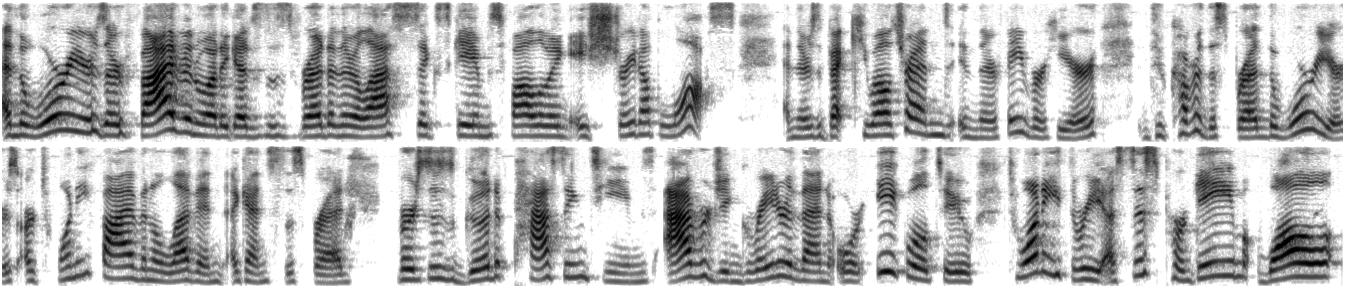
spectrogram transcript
And the Warriors are five and one against the spread in their last six games following a straight up loss. And there's a BetQL trend in their favor here. To cover the spread, the Warriors are 25 and 11 against the spread versus good passing teams, averaging greater than or equal to 23 assists per game while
